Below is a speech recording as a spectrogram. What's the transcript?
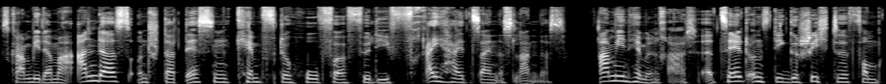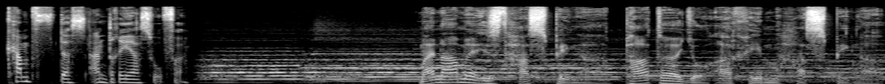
es kam wieder mal anders und stattdessen kämpfte Hofer für die Freiheit seines Landes. Armin Himmelrath erzählt uns die Geschichte vom Kampf des Andreas Hofer. Mein Name ist Haspinger, Pater Joachim Haspinger.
